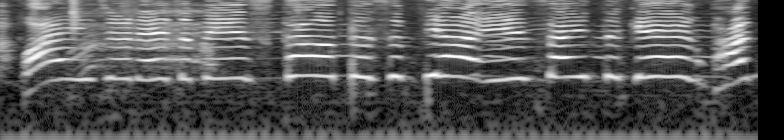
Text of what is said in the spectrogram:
와이즈 레드빈 스카우트 스피어 인사이트 갱반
